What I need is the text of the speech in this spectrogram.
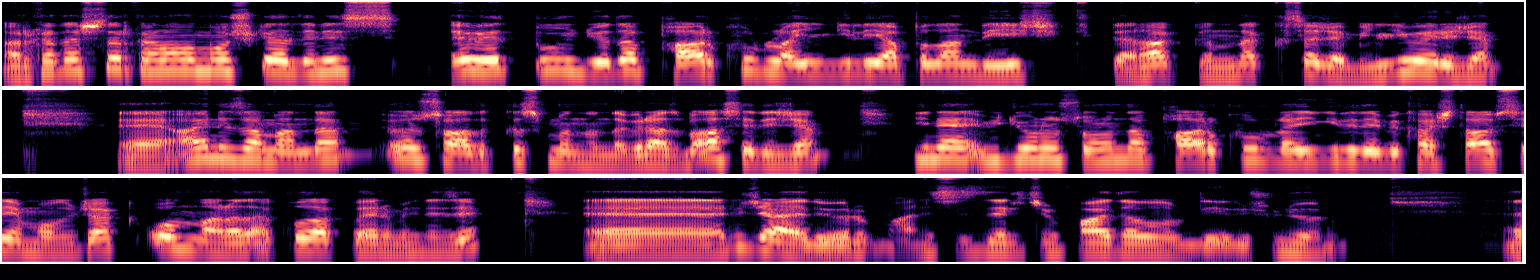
Arkadaşlar kanalıma hoş geldiniz. Evet bu videoda parkurla ilgili yapılan değişiklikler hakkında kısaca bilgi vereceğim. Ee, aynı zamanda ön sağlık kısmından da biraz bahsedeceğim. Yine videonun sonunda parkurla ilgili de birkaç tavsiyem olacak. Onlara da kulak vermenizi ee, rica ediyorum. Hani sizler için faydalı olur diye düşünüyorum. Ee,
